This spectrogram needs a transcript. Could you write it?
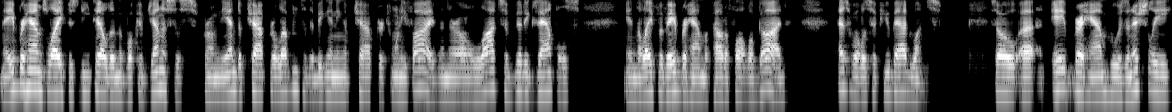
And Abraham's life is detailed in the book of Genesis from the end of chapter 11 to the beginning of chapter 25. And there are lots of good examples in the life of Abraham of how to follow God, as well as a few bad ones. So, uh, Abraham, who was initially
